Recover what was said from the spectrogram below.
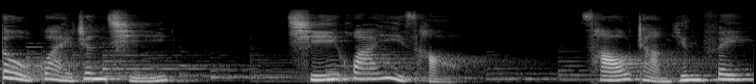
斗怪争奇，奇花异草，草长莺飞，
